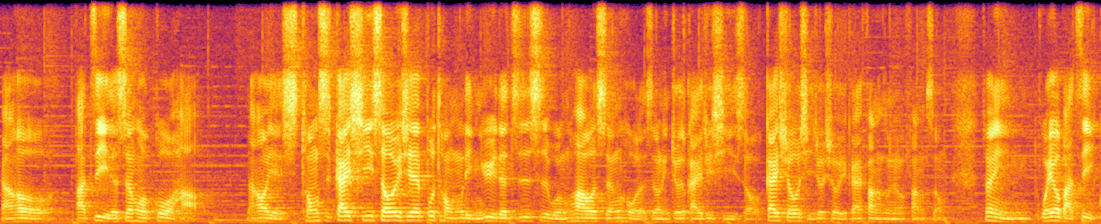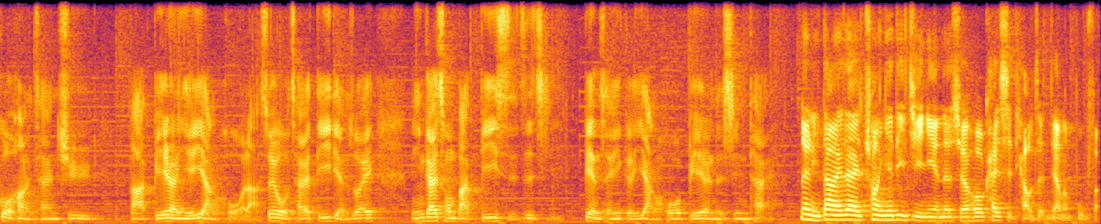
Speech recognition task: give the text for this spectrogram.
然后把自己的生活过好。然后也同时该吸收一些不同领域的知识、文化或生活的时候，你就该去吸收；该休息就休息，该放松就放松。所以你唯有把自己过好，你才能去把别人也养活啦。所以我才会第一点说，哎，你应该从把逼死自己变成一个养活别人的心态。那你大概在创业第几年的时候开始调整这样的步伐？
